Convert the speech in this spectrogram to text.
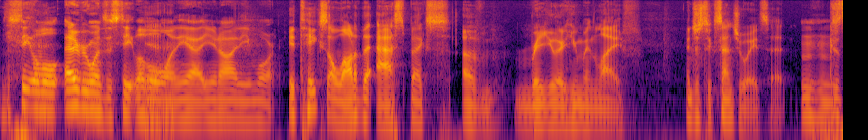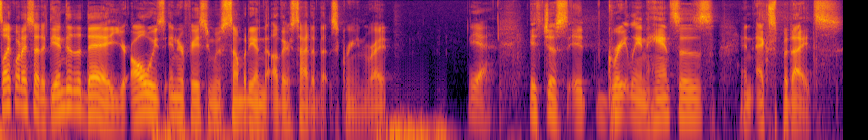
the state level. Everyone's a state level Yeah. one. Yeah, you're not anymore. It takes a lot of the aspects of regular human life and just accentuates it. Because Mhm. it's like what I said. At the end of the day, you're always interfacing with somebody on the other side of that screen, right? yeah It's just it greatly enhances and expedites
